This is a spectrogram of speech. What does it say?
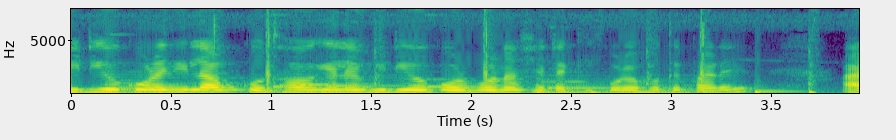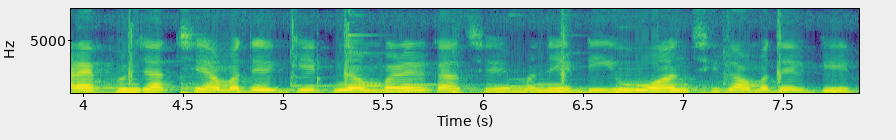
ভিডিও করে নিলাম কোথাও গেলে ভিডিও করব না সেটা কি করে হতে পারে? আর এখন যাচ্ছি আমাদের গেট নাম্বারের কাছে মানে ডি ওয়ান ছিল আমাদের গেট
